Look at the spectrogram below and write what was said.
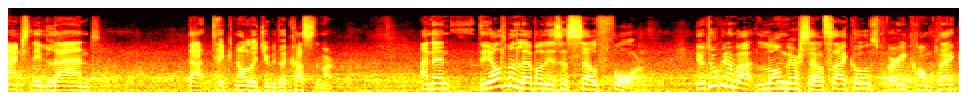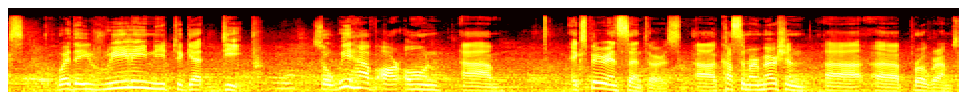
actually land that technology with the customer. And then the ultimate level is a sell for. You're talking about longer sales cycles, very complex, where they really need to get deep. So we have our own um, experience centers, uh, customer immersion uh, uh, programs,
